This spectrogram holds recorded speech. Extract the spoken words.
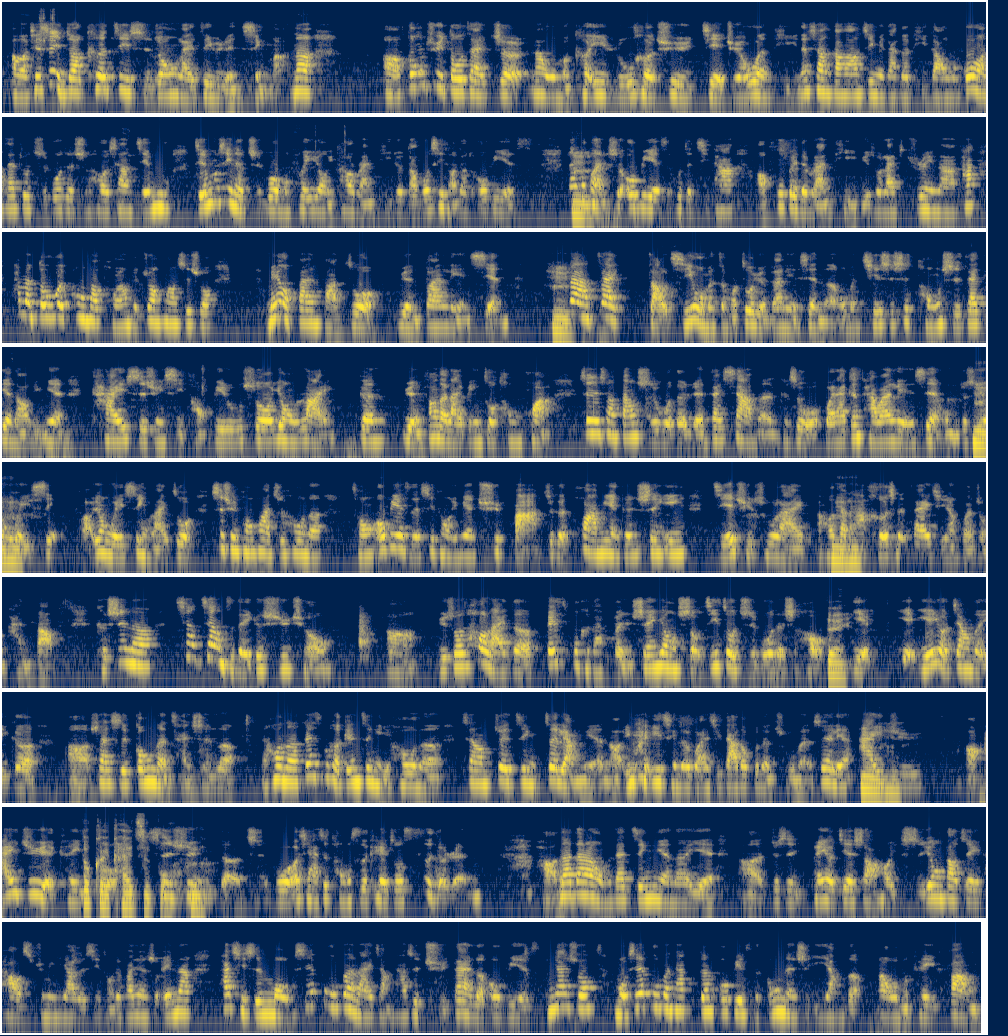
哦，其实你知道科技始终来自于人性嘛，那。啊，工具都在这儿，那我们可以如何去解决问题？那像刚刚金明大哥提到，我们过往在做直播的时候，像节目节目性的直播，我们会用一套软体，就导播系统叫做 OBS。那不管是 OBS 或者其他啊付费的软体，比如说 Live Stream 啊，它他们都会碰到同样的状况，是说没有办法做远端连线。嗯，那在早期我们怎么做远端连线呢？我们其实是同时在电脑里面开视讯系统，比如说用 Live。跟远方的来宾做通话，甚至像当时我的人在厦门，可是我回来跟台湾连线，我们就是用微信啊，用微信来做视讯通话之后呢，从 OBS 的系统里面去把这个画面跟声音截取出来，然后再把它合成在一起，让观众看到。可是呢，像这样子的一个需求啊，比如说后来的 Facebook 它本身用手机做直播的时候，对，也也也有这样的一个。啊，算是功能产生了。然后呢，Facebook 跟进以后呢，像最近这两年啊，因为疫情的关系，大家都不能出门，所以连 IG 啊，IG 也可以都可以开直播视讯的直播，而且还是同时可以做四个人。好，那当然我们在今年呢，也啊，就是朋友介绍后使用到这一套 Streaming 的系统，就发现说，哎，那它其实某些部分来讲，它是取代了 OBS，应该说某些部分它跟 OBS 的功能是一样的。那我们可以放。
